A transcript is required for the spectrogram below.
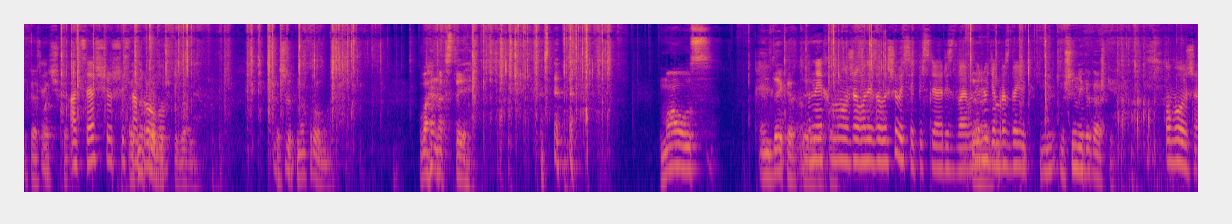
Такая Це- пачка. А це що щось на на пробу. пробочку дали. Это что-то на пробу. Вайнак стей. Маус Ендекер. В них, може, вони залишилися після Різдва, і вони Так. людям роздають. Мышиные какашки. О Боже.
